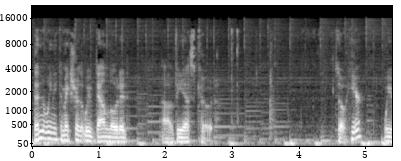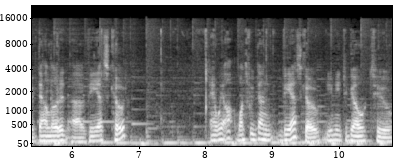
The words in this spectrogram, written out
then we need to make sure that we've downloaded uh, VS Code. So here, we've downloaded uh, VS Code. And we all, once we've done VS Code, you need to go to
